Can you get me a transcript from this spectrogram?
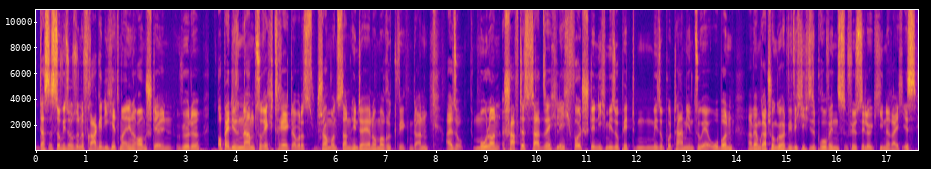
das ist sowieso so eine Frage, die ich jetzt mal in den Raum stellen würde. Ob er diesen Namen zurecht trägt, aber das schauen wir uns dann hinterher nochmal rückwirkend an. Also, Molon schafft es tatsächlich, vollständig Mesopet Mesopotamien zu erobern. Wir haben gerade schon gehört, wie wichtig diese Provinz fürs Seleukidenreich ist.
